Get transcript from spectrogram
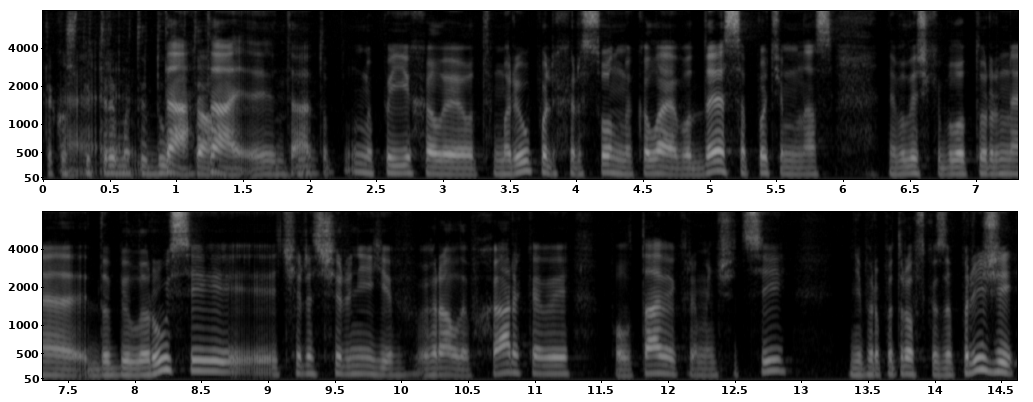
Також підтримати дух. Так, так, та, Мгм. тобто ми поїхали от Маріуполь, Херсон, Миколаїв, Одеса. Потім у нас невеличке було турне до Білорусі через Чернігів. Грали в Харкові, Полтаві, Кременчуці, Дніпропетровську, Запоріжжі.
